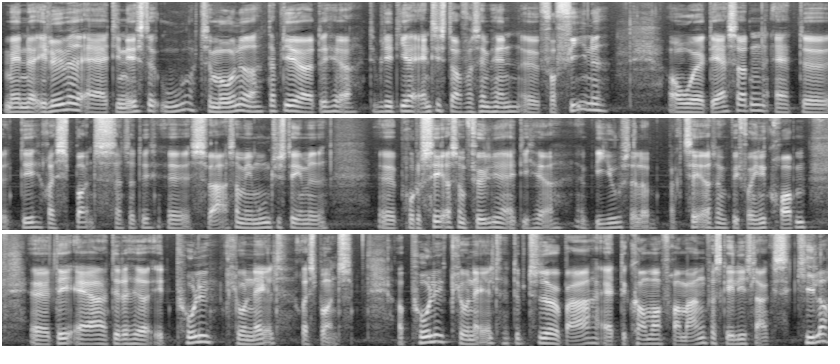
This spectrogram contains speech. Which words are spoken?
Men øh, i løbet af de næste uger til måneder, der bliver det her, det bliver de her antistoffer simpelthen øh, forfinet. Og øh, det er sådan, at øh, det respons, altså det øh, svar, som immunsystemet øh, producerer som følge af de her øh, virus eller bakterier, som vi får ind i kroppen, øh, det er det, der hedder et polyklonalt respons. Og polyklonalt, det betyder jo bare, at det kommer fra mange forskellige slags kilder,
